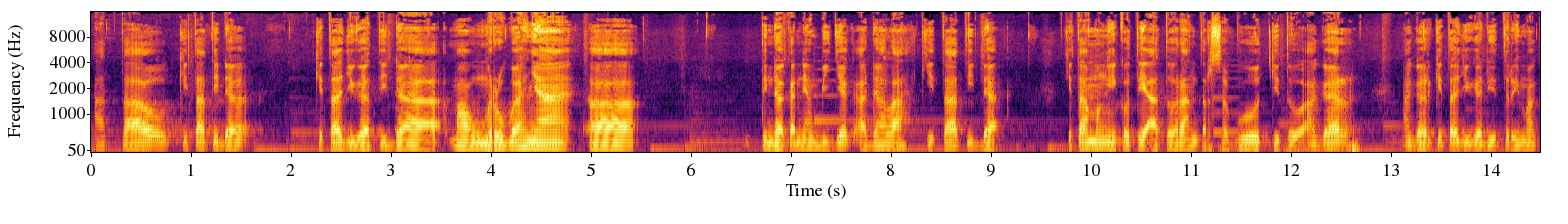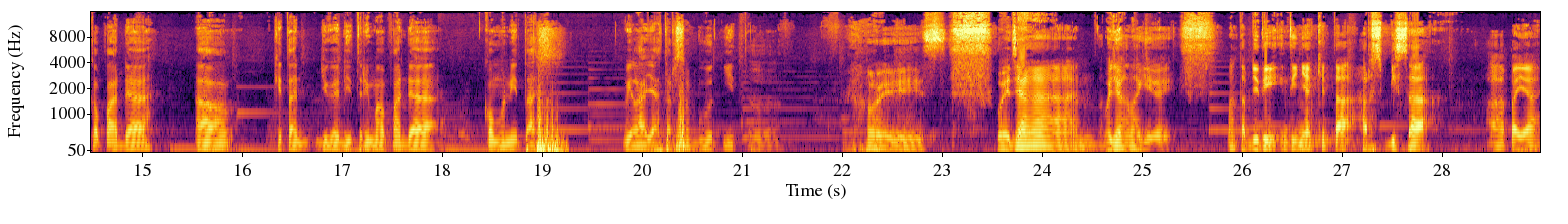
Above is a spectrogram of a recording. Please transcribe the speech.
atau kita tidak kita juga tidak mau merubahnya. Eh, tindakan yang bijak adalah kita tidak kita mengikuti aturan tersebut gitu agar agar kita juga diterima kepada eh, kita juga diterima pada komunitas wilayah tersebut gitu. Wis, weh jangan, weh jangan lagi, weh. Mantap. Jadi intinya kita harus bisa apa ya?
